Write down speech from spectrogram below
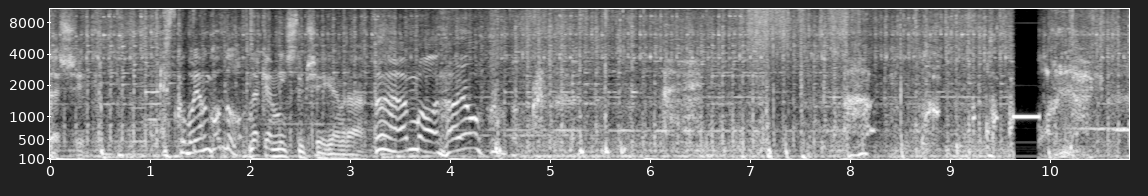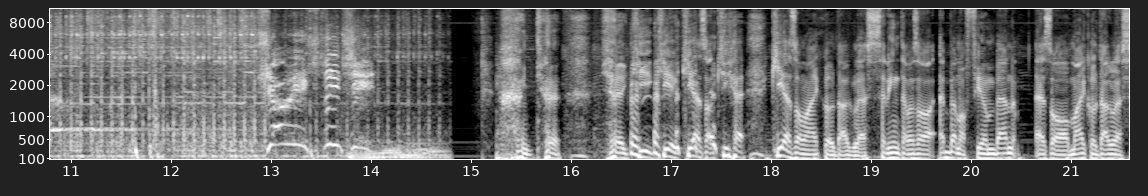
Tessék. Ezt komolyan gondolod? Nekem nincs szükségem rá. Nem, marha jó. Ki, ki, ki, ez a, ki, ki ez a Michael Douglas? Szerintem ez a, ebben a filmben ez a Michael Douglas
